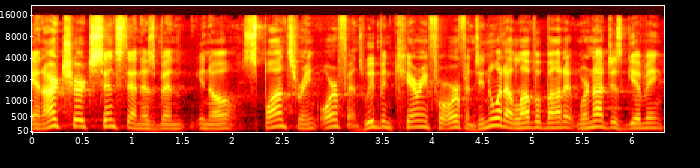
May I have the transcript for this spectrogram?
And our church since then has been, you know, sponsoring orphans. We've been caring for orphans. You know what I love about it? We're not just giving,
